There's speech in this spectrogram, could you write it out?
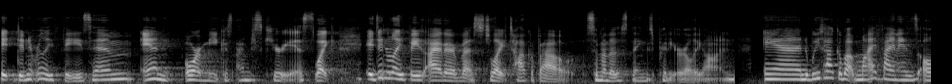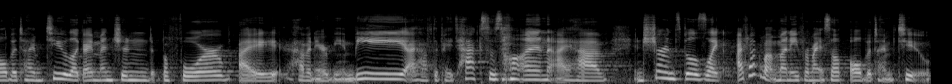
it didn't really faze him and or me because I'm just curious. Like it didn't really faze either of us to like talk about some of those things pretty early on. And we talk about my finances all the time too. Like I mentioned before, I have an Airbnb, I have to pay taxes on, I have insurance bills. Like I talk about money for myself all the time too.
